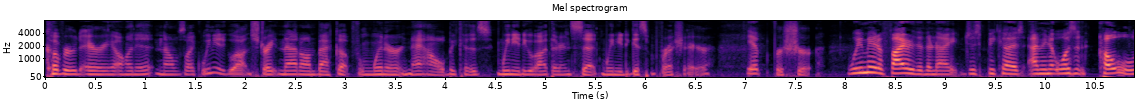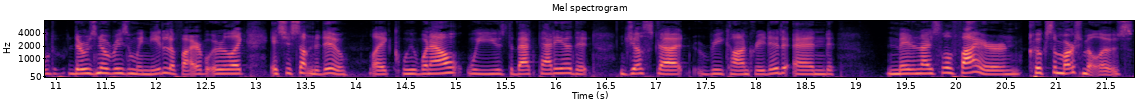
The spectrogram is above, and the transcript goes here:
covered area on it, and I was like, we need to go out and straighten that on back up from winter now because we need to go out there and sit and we need to get some fresh air. Yep. for sure. we made a fire the other night just because I mean it wasn't cold. There was no reason we needed a fire, but we were like, it's just something to do. Like we went out, we used the back patio that just got reconcreted and made a nice little fire and cooked some marshmallows.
